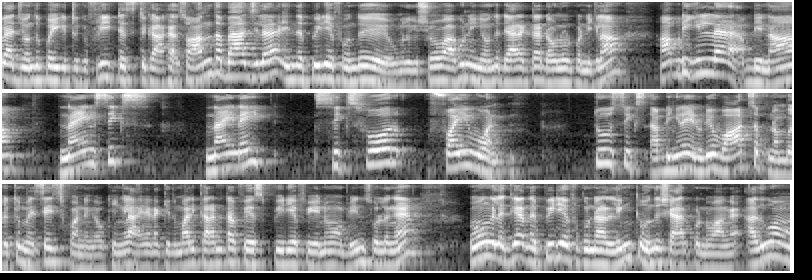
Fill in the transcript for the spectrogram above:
பேட்ச் வந்து போய்கிட்டு இருக்கு ஃப்ரீ டெஸ்ட்டுக்காக ஸோ அந்த பேட்சில் இந்த பிடிஎஃப் வந்து உங்களுக்கு ஷோ ஆகும். நீங்கள் வந்து டேரெக்டாக டவுன்லோட் பண்ணிக்கலாம். அப்படி இல்லை அப்படின்னா nine six nine eight six four five one two six அப்படிங்கிற என்னுடைய வாட்ஸ்அப் நம்பருக்கு மெசேஜ் பண்ணுங்கள் ஓகேங்களா? எனக்கு இது மாதிரி கரண்ட் அஃபேர்ஸ் பிடிஎஃப் வேணும் அப்படின்னு சொல்லுங்கள் உங்களுக்கு அந்த பிடிஎஃப்க்கு உண்டான லிங்க் வந்து ஷேர் பண்ணுவாங்க. அதுவும்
